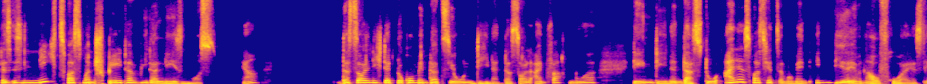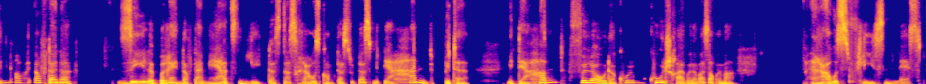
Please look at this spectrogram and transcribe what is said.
das ist nichts, was man später wieder lesen muss. Ja, das soll nicht der Dokumentation dienen. Das soll einfach nur dem dienen, dass du alles, was jetzt im Moment in dir in Aufruhr ist, in, auf, auf deiner Seele brennt, auf deinem Herzen liegt, dass das rauskommt, dass du das mit der Hand bitte mit der Hand Füller oder Kugelschreiber oder was auch immer rausfließen lässt.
